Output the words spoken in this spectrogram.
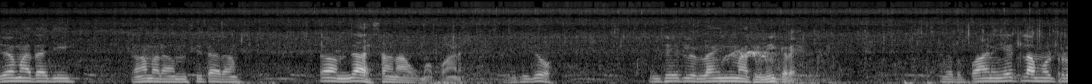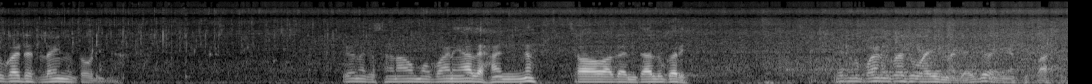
જય માતાજી. રામ રામ, સીતારામ. રામ જાય સાણાઓમાં પાણી. એથી જો એથી એટલું લાઈનમાંથી નીકળે. એટલે તો પાણી એટલા મોટરું કાઢે લાઈન તોડી નાખે. એને કે સણાઓમાં પાણી હાલે હાંજને છ વાગ્યાને ચાલુ કરી. એટલું પાણી પાછું વાઈમાં જાય, જો અહીંયાથી પાછું.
